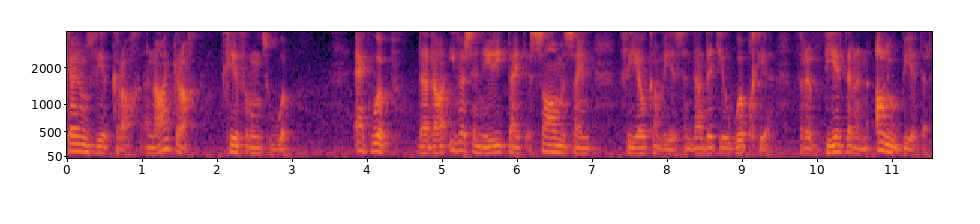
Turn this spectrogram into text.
kry ons weer krag en daai krag gee vir ons hoop. Ek hoop dat daar iewers in hierdie tyd 'n samesyn vir jou kan wees en dat dit jou hoop gee vir 'n beter en al hoe beter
